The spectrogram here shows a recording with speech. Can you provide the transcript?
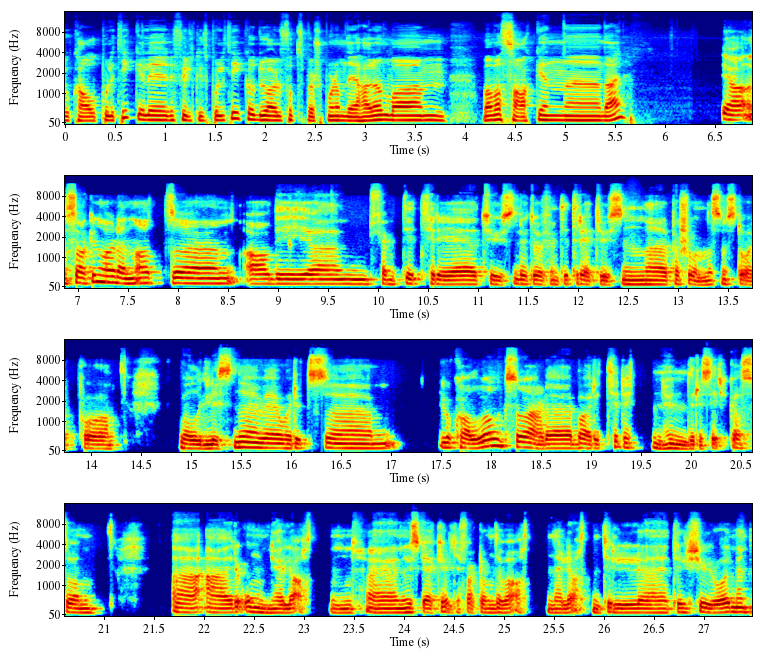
lokalpolitikk eller fylkespolitikk? Og du har vel fått spørsmål om det, Harald. Hva, hva var saken eh, der? Ja, saken var den at uh, av de uh, 53 000, litt over 53 000 eh, personene som står på valglistene ved årets uh, lokalvalg, så er det bare 1300 ca. som er unge eller 18. Eh, Nå husker jeg ikke helt i fart om det var 18 eller 18 til, til 20 år, men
